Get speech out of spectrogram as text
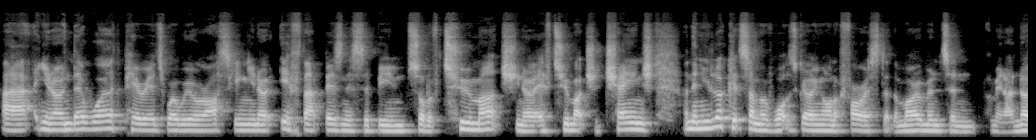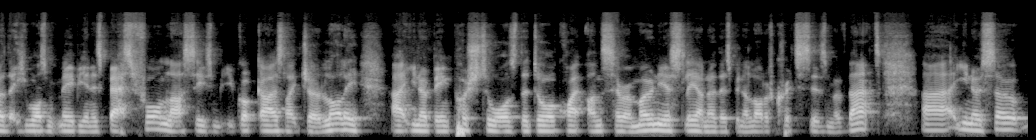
Uh, you know, and there were periods where we were asking, you know, if that business had been sort of too much, you know, if too much had changed. And then you look at some of what's going on at Forest at the moment. And I mean, I know that he wasn't maybe in his best form last season, but you've got guys like Joe Lolley, uh, you know, being pushed towards the door quite unceremoniously. I know there's been a lot of criticism of that. Uh, you know, so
